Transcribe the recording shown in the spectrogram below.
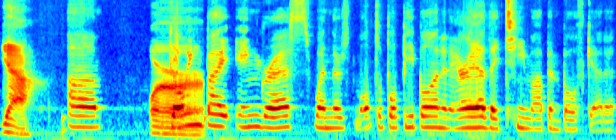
Yeah. Um, Or going by Ingress, when there's multiple people in an area, they team up and both get it.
